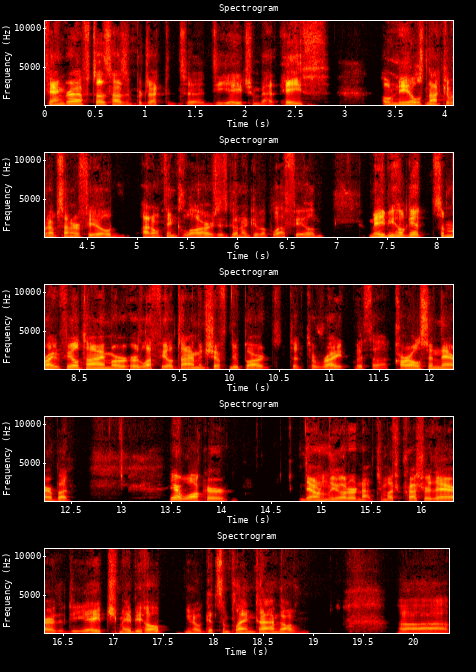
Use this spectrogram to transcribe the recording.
Fangraphs does has him projected to DH in about eighth. O'Neill's not giving up center field. I don't think Lars is going to give up left field. Maybe he'll get some right field time or, or left field time and shift Nootbaar to, to right with uh, Carlson there. But yeah, Walker down in the order, not too much pressure there. The DH, maybe he'll you know get some playing time. They'll uh,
